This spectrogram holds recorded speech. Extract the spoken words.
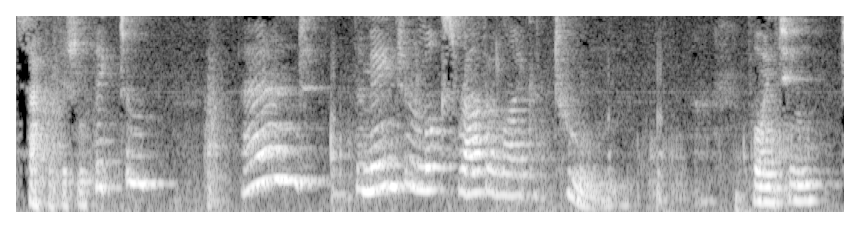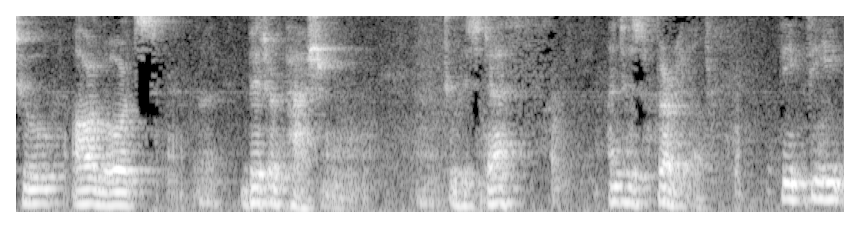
sacrificial victim, and the manger looks rather like a tomb, pointing to our Lord's uh, bitter passion, to his death and his burial. The, the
